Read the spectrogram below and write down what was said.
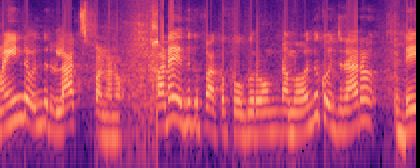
மைண்டை வந்து ரிலாக்ஸ் பண்ணணும். படம் எதுக்கு பார்க்க போகிறோம்? நம்ம வந்து கொஞ்ச நேரம் டே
